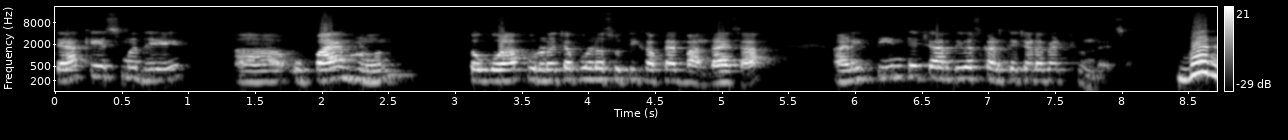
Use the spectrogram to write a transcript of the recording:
त्या केसमध्ये उपाय म्हणून तो गोळा पूर्णच्या पूर्ण सुती कपड्यात बांधायचा आणि तीन ते चार दिवस कणकेच्या डब्यात ठेवून द्यायचा बर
